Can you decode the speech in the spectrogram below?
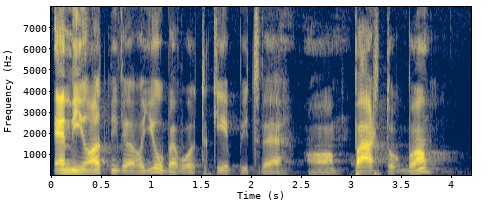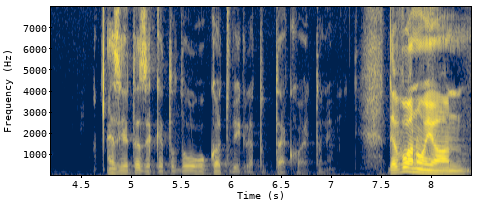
emiatt, mivel hogy jó be voltak építve a pártokba, ezért ezeket a dolgokat végre tudták hajtani. De van olyan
